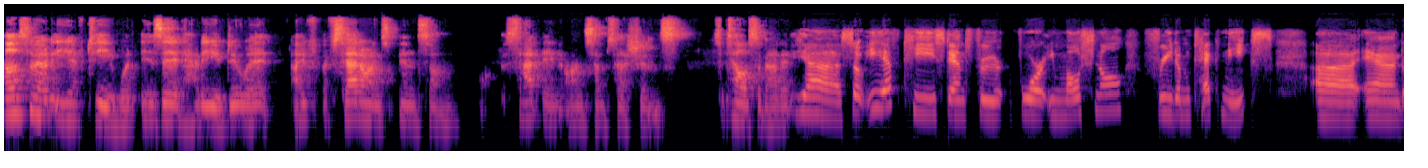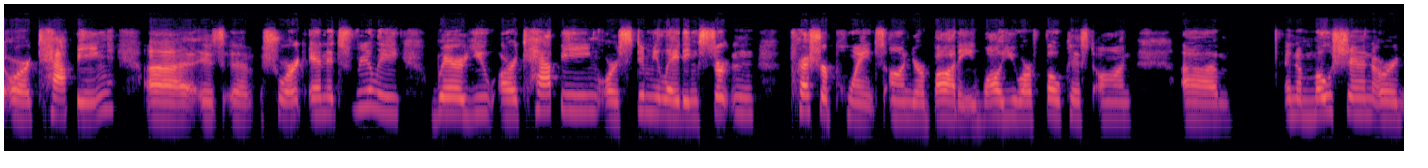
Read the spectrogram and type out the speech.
Tell us about EFT. What is it? How do you do it? I've, I've sat on in some, sat in on some sessions. So tell us about it. Yeah, so EFT stands for for emotional freedom techniques, uh, and or tapping uh, is uh, short, and it's really where you are tapping or stimulating certain pressure points on your body while you are focused on um, an emotion or an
